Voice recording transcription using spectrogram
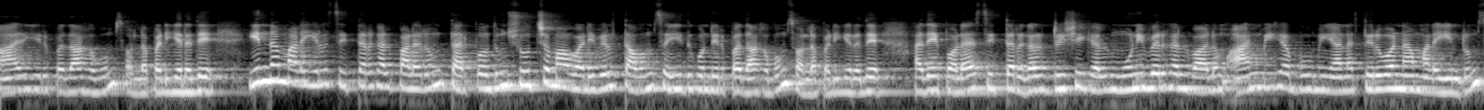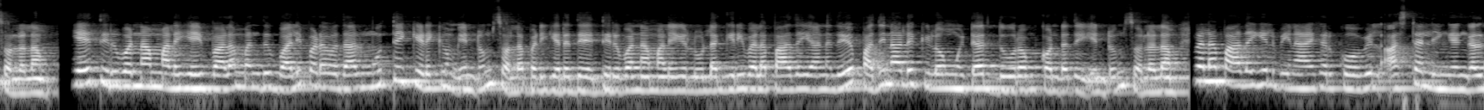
மாறியிருப்பதாகவும் சொல்லப்படுகிறது. இந்த மலையில் சித்தர்கள் பலரும் தற்போதும் சூட்சமா வடிவில் தவம் செய்து கொண்டிருப்பதாகவும் சொல்லப்படுகிறது. அதே போல சித்தர்கள் ரிஷிகள் முனிவர்கள் வாழும் ஆன்மீக பூமியான திருவண்ணாமலை என்றும் சொல்லலாம். ஏ திருவண்ணாமலையை வலம் வந்து வழிபடுவதால் முத்தை கிடைக்கும் என்றும் சொல்லப்படுகிறது. திருவண்ணாமலையில் உள்ள கிரிவல பாதையானது பதினாலு கிலோமீட்டர் தூரம் கொண்டது என்றும் சொல்லலாம். கிரிவல பாதையில் விநாயகர் கோவில் அஷ்டலிங்கங்கள்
